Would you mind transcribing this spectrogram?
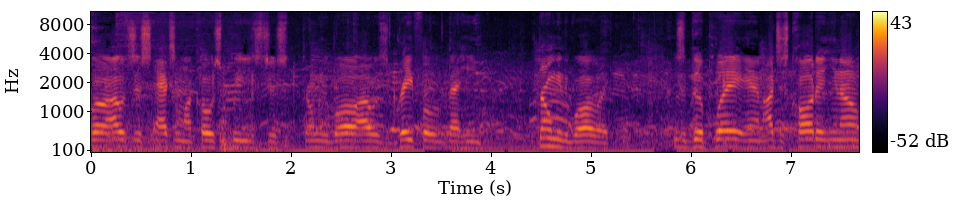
Well, I was just asking my coach, please just throw me the ball. I was grateful that he threw me the ball. Like it was a good play, and I just caught it. You know,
